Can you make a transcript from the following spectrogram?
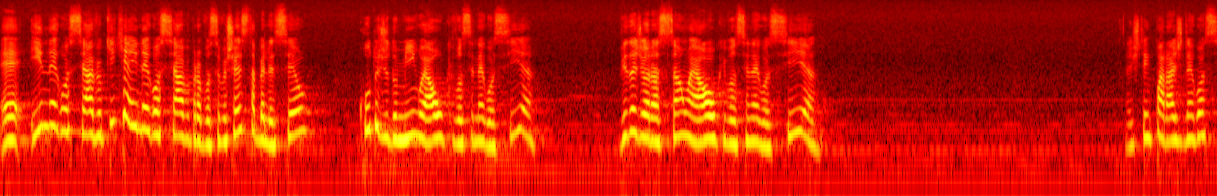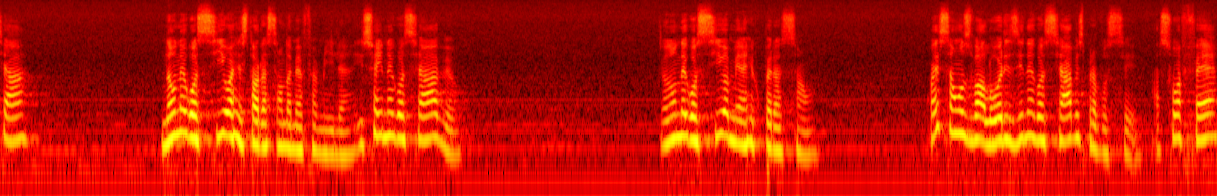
é inegociável. O que é inegociável para você? Você já estabeleceu? Culto de domingo é algo que você negocia? Vida de oração é algo que você negocia? A gente tem que parar de negociar. Não negocio a restauração da minha família. Isso é inegociável. Eu não negocio a minha recuperação. Quais são os valores inegociáveis para você? A sua fé.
